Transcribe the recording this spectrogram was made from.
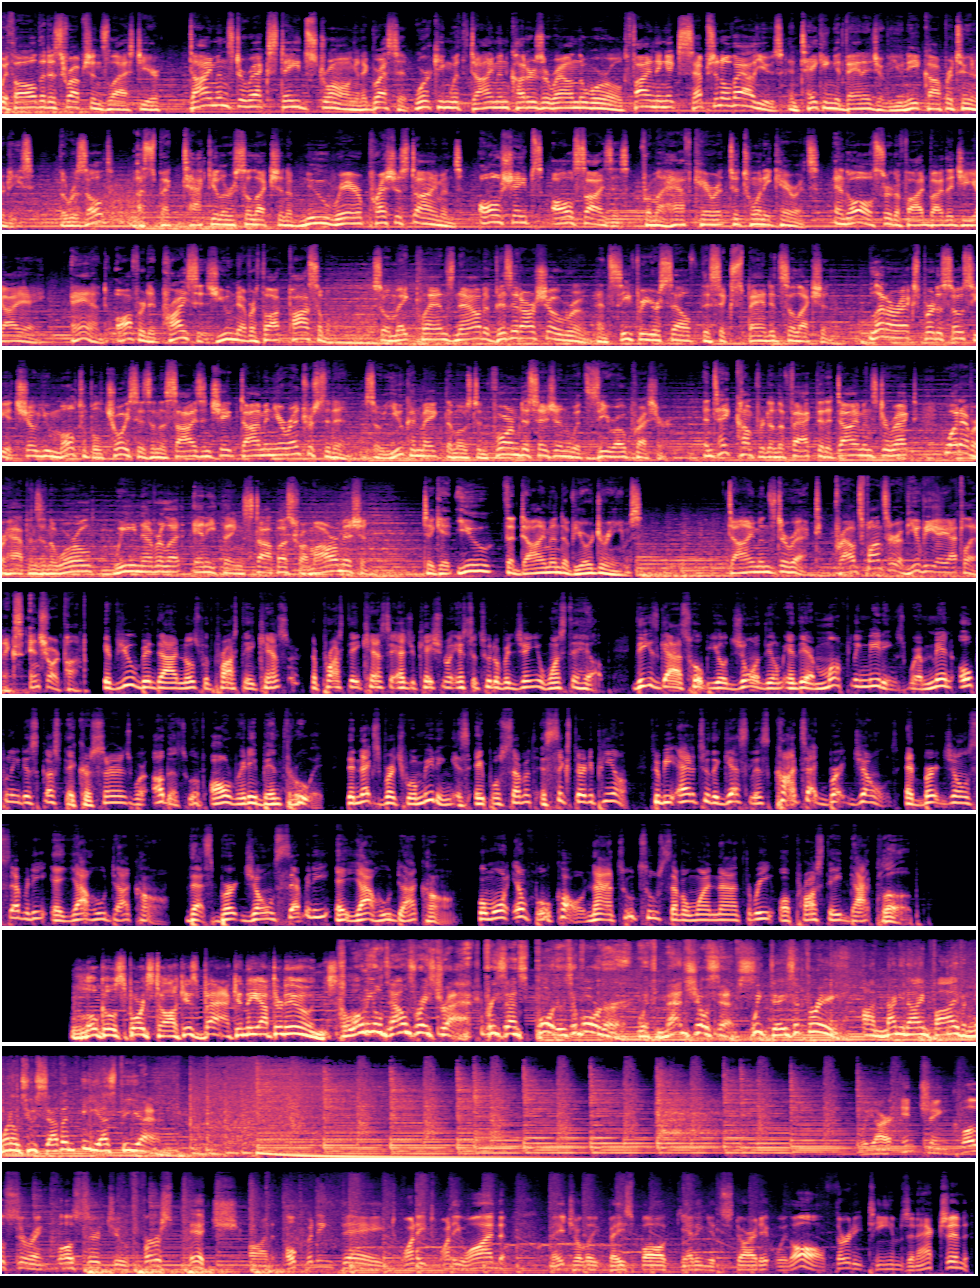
With all the disruptions last year, Diamonds Direct stayed strong and aggressive, working with diamond cutters around the world, finding exceptional values and taking advantage of unique opportunities. The result? A spectacular selection of new, rare, precious diamonds, all shapes, all sizes, from a half carat to 20 carats, and all certified by the GIA, and offered at prices you never thought possible. So make plans now to visit our showroom and see for yourself this expanded selection. Let our expert associates show you multiple choices in the size and shape diamond you're interested in so you can make the most informed decision with zero pressure. And take comfort in the fact that at Diamonds Direct, whatever happens in the world, we never let anything stop us from our mission to get you the diamond of your dreams. Diamonds Direct, proud sponsor of UVA Athletics and Short Pump. If you've been diagnosed with prostate cancer, the Prostate Cancer Educational Institute of Virginia wants to help. These guys hope you'll join them in their monthly meetings where men openly discuss their concerns with others who have already been through it. The next virtual meeting is April 7th at 6:30 p.m. To be added to the guest list, contact Burt Jones at burtjones70 at yahoo.com. That's burtjones70 at yahoo.com. For more info, call 922-7193 or prostate.club. Local sports talk is back in the afternoons. Colonial Downs Racetrack presents Border to Border with Matt Josephs. Weekdays at 3 on 99.5 and 102.7 ESPN. We are inching closer and closer to first pitch on opening day 2021. Major League Baseball getting it started with all 30 teams in action.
